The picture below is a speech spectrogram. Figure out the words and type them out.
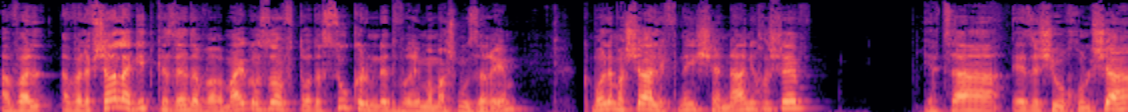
אבל, אבל אפשר להגיד כזה דבר, מייקרוסופט עוד עשו כל מיני דברים ממש מוזרים, כמו למשל לפני שנה אני חושב, יצא איזושהי חולשה,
